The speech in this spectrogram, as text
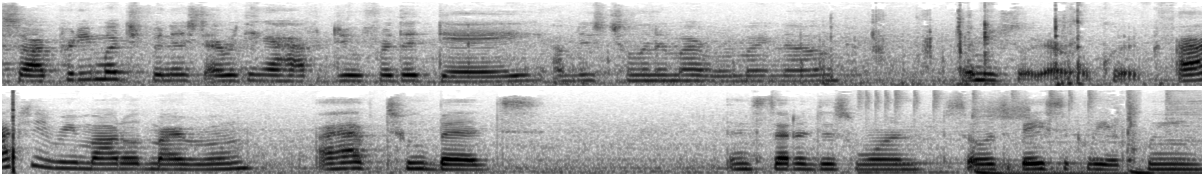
So I pretty much finished everything I have to do for the day. I'm just chilling in my room right now. Let me show you real quick. I actually remodeled my room. I have two beds instead of just one. So it's basically a queen.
